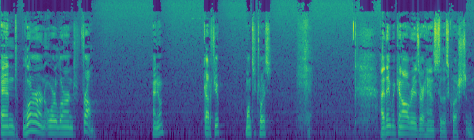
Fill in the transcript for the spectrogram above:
and learn or learned from. Anyone? Got a few? Once or twice? I think we can all raise our hands to this question.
